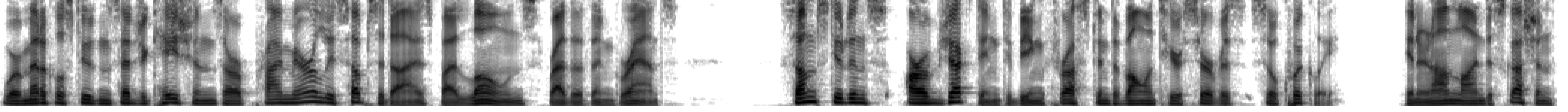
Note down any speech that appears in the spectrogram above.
where medical students' educations are primarily subsidized by loans rather than grants, some students are objecting to being thrust into volunteer service so quickly. In an online discussion,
